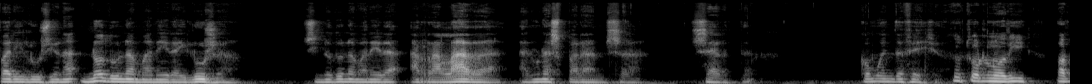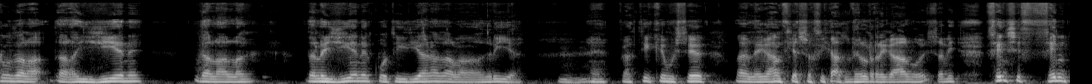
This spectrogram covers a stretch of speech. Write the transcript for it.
per il·lusionar, no d'una manera il·lusa, sinó d'una manera arrelada en una esperança certa? Com ho hem de fer, això? Jo torno a dir, parlo de la, de la higiene, de la, de la higiene quotidiana de l'alegria. Mm -hmm. eh? Practique vostè l'elegància social del regalo, és a dir, fent, fent,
